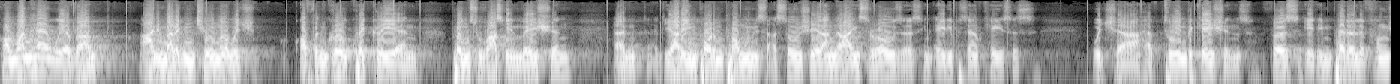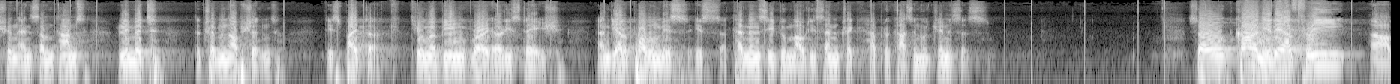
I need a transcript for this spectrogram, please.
On one hand, we have um, highly malignant tumor which often grow quickly and prone to vascular invasion. And the other important problem is associated underlying cirrhosis in 80% of cases, which uh, have two implications. First, it impairs the liver function and sometimes limit the treatment options, despite the tumor being very early stage. And the other problem is, is a tendency to multicentric hepatocarcinogenesis. So currently, there are three uh,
